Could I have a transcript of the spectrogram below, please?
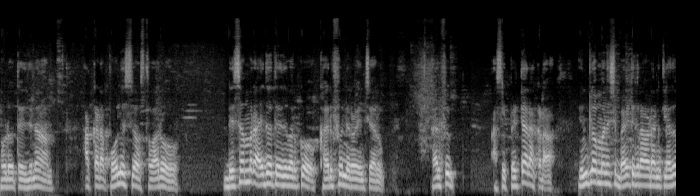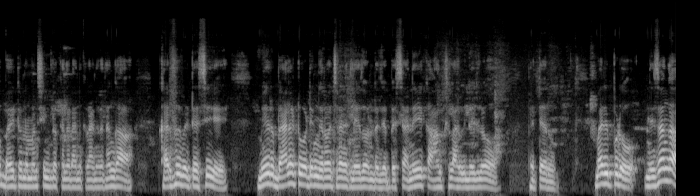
మూడవ తేదీన అక్కడ పోలీస్ వ్యవస్థ వారు డిసెంబర్ ఐదో తేదీ వరకు కర్ఫ్యూ నిర్వహించారు. కర్ఫ్యూ అసలు పెట్టారు అక్కడ. ఇంట్లో మనిషి బయటకు రావడానికి లేదు బయట ఉన్న మనిషి ఇంట్లోకి వెళ్ళడానికి రాని విధంగా కర్ఫ్యూ పెట్టేసి మీరు బ్యాలెట్ ఓటింగ్ నిర్వహించడానికి లేదు అంటే చెప్పేసి అనేక ఆంక్షలు ఆ విలేజ్లో పెట్టారు. మరి ఇప్పుడు నిజంగా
